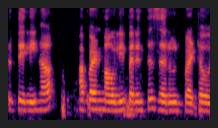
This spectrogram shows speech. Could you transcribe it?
तर ते लिहा. आपण माऊलीपर्यंत जरूर पाठवू.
